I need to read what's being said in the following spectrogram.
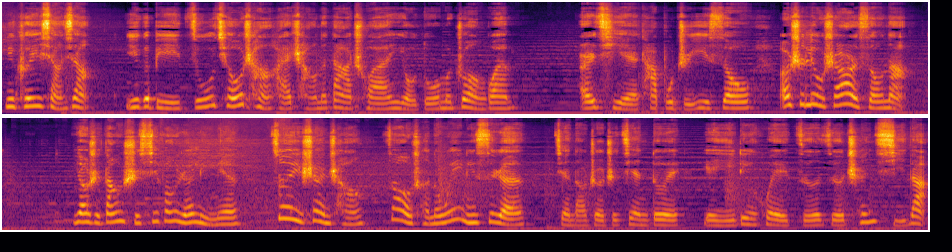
你可以想象，一个比足球场还长的大船有多么壮观。而且它不止一艘，而是六十二艘呢。要是当时西方人里面最擅长造船的威尼斯人见到这支舰队，也一定会啧啧称奇的，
